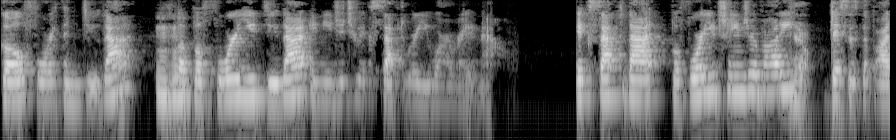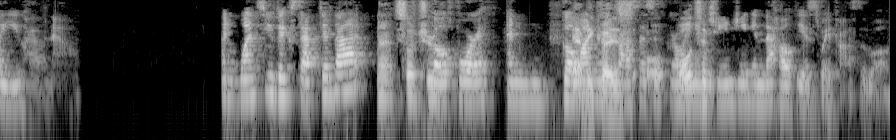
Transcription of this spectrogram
go forth and do that. Mm-hmm. But before you do that, I need you to accept where you are right now. Accept that before you change your body, yeah. this is the body you have now. And once you've accepted that, that's so true. Go forth and go yeah, on the process of growing and changing in the healthiest way possible.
